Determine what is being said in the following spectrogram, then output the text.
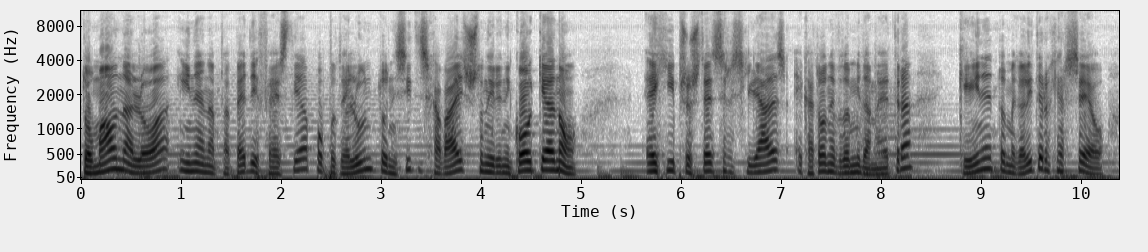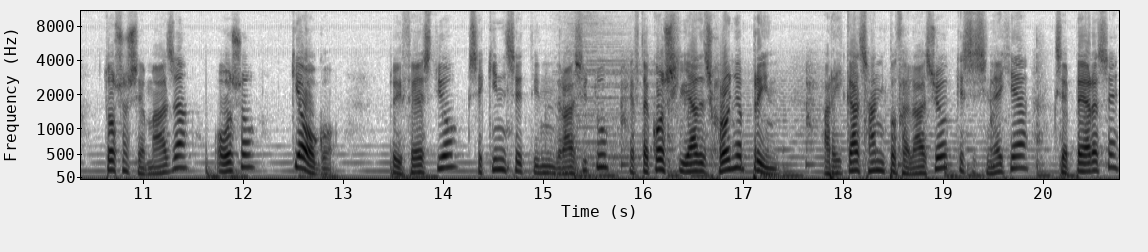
Το Mauna Loa είναι ένα από τα πέντε ηφαίστεια που αποτελούν το νησί της Χαβάης στον Ειρηνικό ωκεανό. Έχει ύψος 4.170 μέτρα και είναι το μεγαλύτερο χερσαίο τόσο σε μάζα όσο και όγκο. Το ηφαίστειο ξεκίνησε την δράση του 700.000 χρόνια πριν, αρχικά σαν υποθαλάσσιο και στη συνέχεια ξεπέρασε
